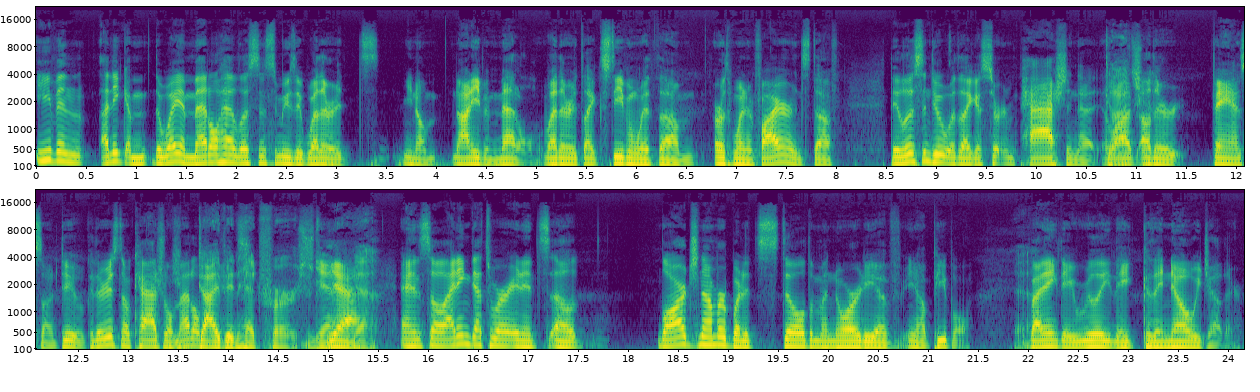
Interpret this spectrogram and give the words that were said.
even I think um, the way a metalhead listens to music, whether it's you know not even metal, whether it's like Steven with um, Earth, Wind, and Fire and stuff, they listen to it with like a certain passion that a lot of other fans don't do because there is no casual metal dive in head first Yeah. yeah. Yeah. And so I think that's where, and it's a large number, but it's still the minority of you know people. Yeah. But I think they really they because they know each other.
